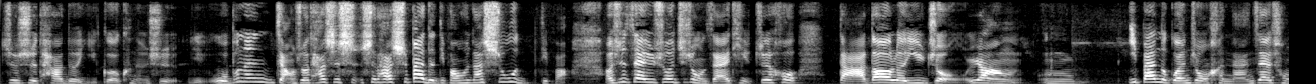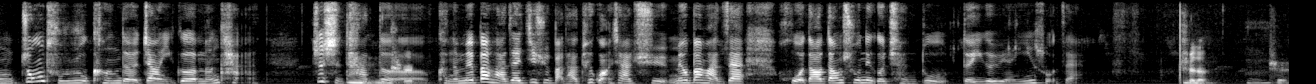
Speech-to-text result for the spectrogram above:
这是她的一个可能是，我不能讲说她是是是她失败的地方或者她失误的地方，而是在于说这种载体最后达到了一种让嗯一般的观众很难再从中途入坑的这样一个门槛，这是它的可能没办法再继续把它推广下去，没有办法再火到当初那个程度的一个原因所在。是的。是，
